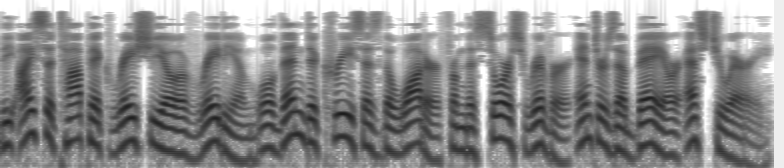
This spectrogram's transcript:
The isotopic ratio of radium will then decrease as the water from the source river enters a bay or estuary.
